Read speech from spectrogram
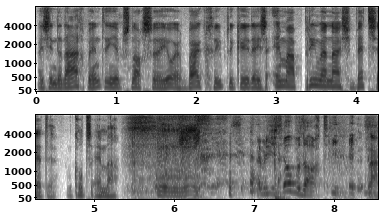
Als je in Den Haag bent en je hebt s'nachts eh, heel erg buikgriep, dan kun je deze Emma prima naast je bed zetten. Een kots Emma. Hebben die zo bedacht? nou,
